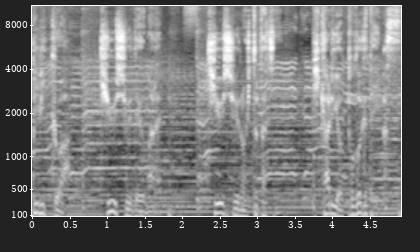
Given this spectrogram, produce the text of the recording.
BBIQ は九州で生まれ九州の人たちに光を届けています。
